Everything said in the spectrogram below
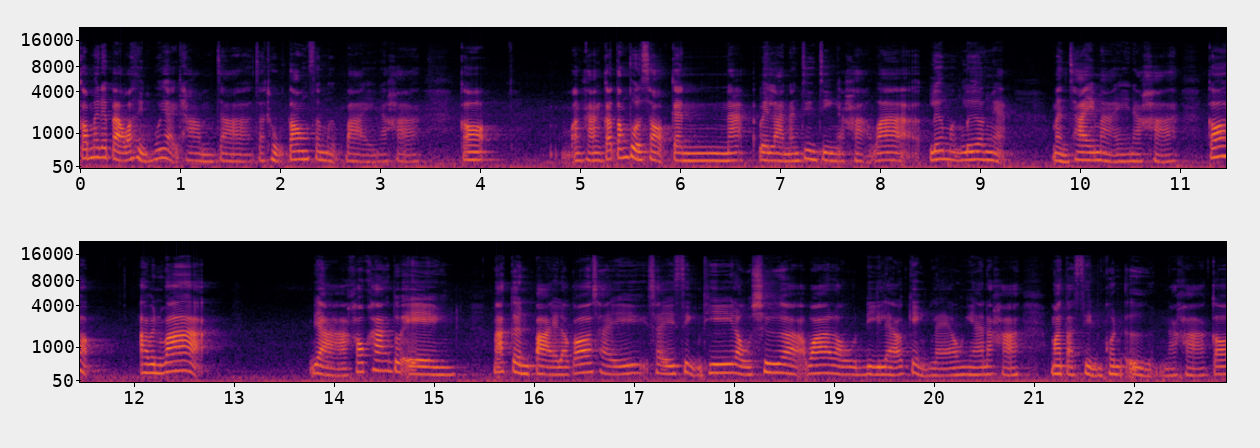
ก็ไม่ได้แปลว่าสิ่งผู้ใหญ่ทำจะจะถูกต้องเสมอไปนะคะ ก็บางครั้งก็ต้องตรวจสอบกันณนะเวลานั้นจริงๆอะค่ะว่าเรื่องบางเรื่องเนี่ยมันใช่ไหมนะคะ ก็เอาเป็นว่า อย่าเข้าข้างตัวเองมากเกินไปแล้วก็ใช้ใช้สิ่งที่เราเชื่อว่าเราดีแล้วเก่งแล้วเงี้ยนะคะ มาตัดสินคนอื่นนะคะ ก็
